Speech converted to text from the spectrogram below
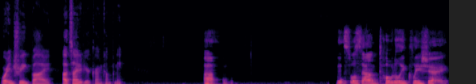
or intrigued by outside of your current company. Um, this will sound totally cliche,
